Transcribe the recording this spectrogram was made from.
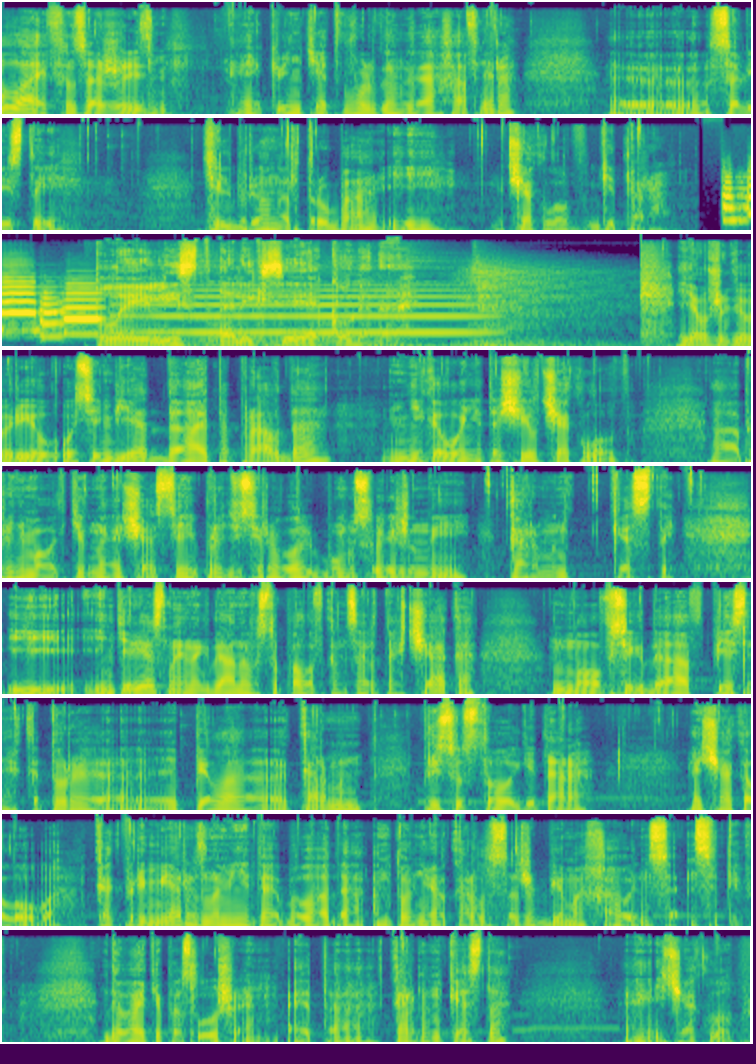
Life за жизнь. Э, квинтет Вольганга Хафнера, э, солисты Тильбрёнер труба и Чаклов гитара. Плейлист Алексея Когана. Я уже говорил о семье, да, это правда. Никого не тащил Чак Лоб, а принимал активное участие и продюсировал альбом своей жены Кармен Кесты. И интересно, иногда она выступала в концертах Чака, но всегда в песнях, которые э, пела Кармен, присутствовала гитара Чака Лоба. Как пример, знаменитая баллада Антонио Карлоса Жабима «How Insensitive». Давайте послушаем. Это Кармен Кеста и Чак Лоб.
